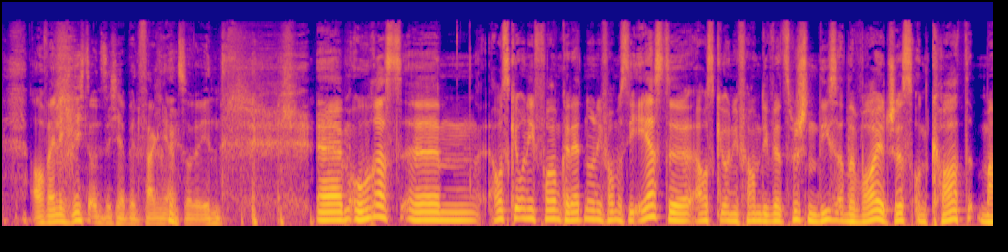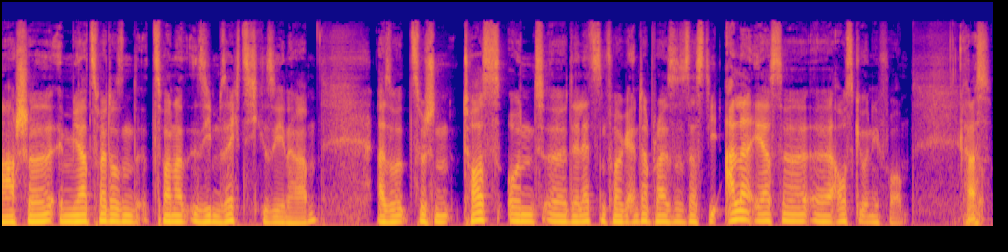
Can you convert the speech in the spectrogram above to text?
Auch wenn ich nicht unsicher bin, fange ich an zu reden. Ähm, Uhuras ähm, Ausgehuniform, Kadettenuniform ist die erste Ausgehuniform, die wir zwischen These Are the Voyages und Court Marshall im Jahr 2267 gesehen haben. Also zwischen TOS und äh, der letzten Folge Enterprise ist das die allererste äh, Ausgehuniform. Krass.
